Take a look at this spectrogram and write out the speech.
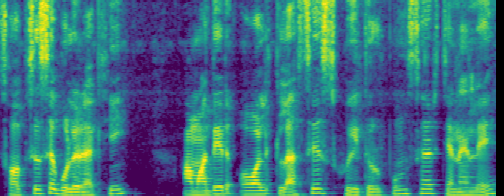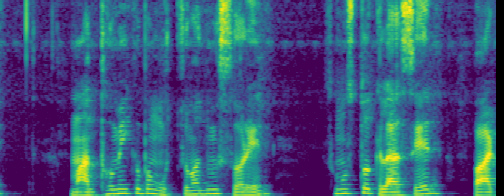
সবশেষে বলে রাখি, আমাদের all classes with Rupam sir চ্যানেলে মাধ্যমিক এবং উচ্চ মাধ্যমিক স্তরের সমস্ত ক্লাসের পাঠ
